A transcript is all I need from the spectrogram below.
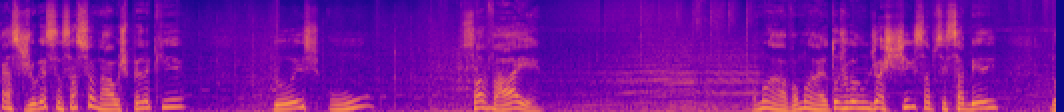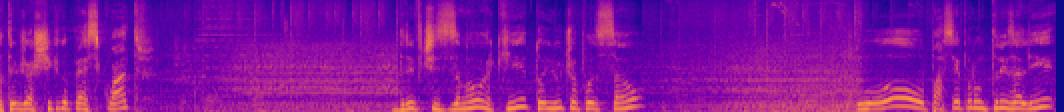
Cara, esse jogo é sensacional. Espero que... Dois, um... Só vai. Vamos lá, vamos lá. Eu tô jogando um joystick, só pra vocês saberem. Botei o joystick do PS4 Driftzão aqui, tô em última posição. Uou, passei por um tris ali.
